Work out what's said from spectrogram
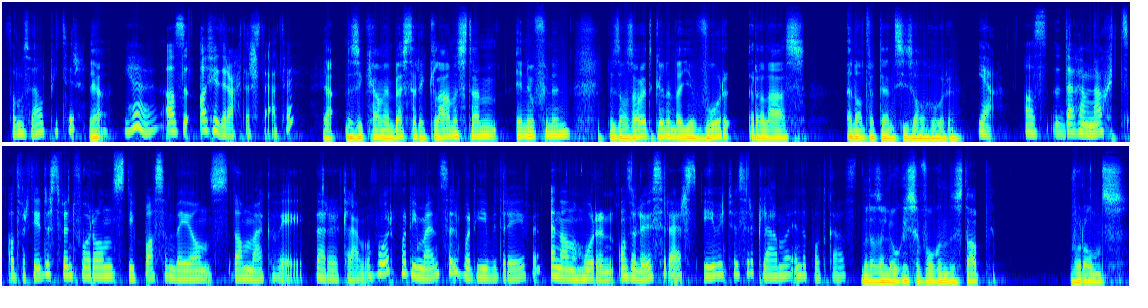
Soms wel, Pieter. Ja? Ja, als, als je erachter staat. Hè? Ja, dus ik ga mijn beste reclamestem inoefenen. Dus dan zou het kunnen dat je voor Relaas een advertentie zal horen. Ja, als de dag en nacht adverteerders vindt voor ons, die passen bij ons, dan maken wij daar reclame voor, voor die mensen, voor die bedrijven. En dan horen onze luisteraars eventjes reclame in de podcast. Maar dat is een logische volgende stap voor ons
